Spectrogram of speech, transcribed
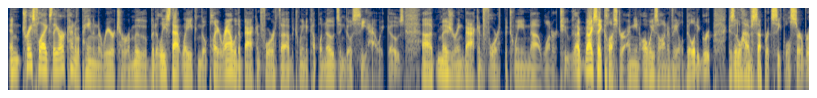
And trace flags, they are kind of a pain in the rear to remove, but at least that way you can go play around with it back and forth uh, between a couple of nodes and go see how it goes. Uh, measuring back and forth between uh, one or two. I, I, say cluster, I mean always on availability group because it'll have separate SQL Server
